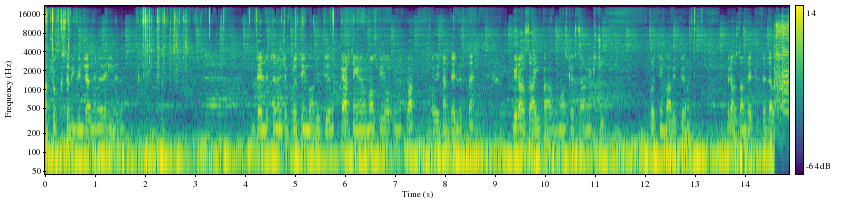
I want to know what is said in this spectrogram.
Dostlar çok kısa bir güncelleme vereyim dedim. Deadlift'ten önce protein bar yüklüyorum. Gerçekten inanılmaz bir yorgunluk var. O yüzden deadlift'te biraz daha iyi performans göstermek için protein bar yüklüyorum. Birazdan deadlift'te devam.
